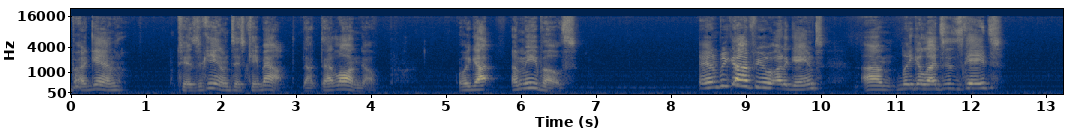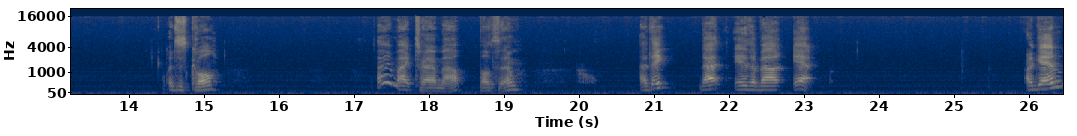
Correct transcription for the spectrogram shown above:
But again, Tears of the Kingdom just came out not that long ago. We got Amiibos. And we got a few other games. Um, League of Legends games. Which is cool. I might try them out, both of them. I think that is about it. Again,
